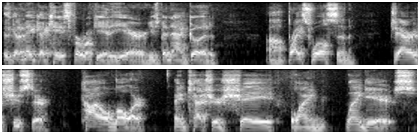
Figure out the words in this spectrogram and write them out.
is going to make a case for Rookie of the Year. He's been that good. Uh, Bryce Wilson, Jared Schuster, Kyle Muller, and catcher Shea Lang- Langeliers.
